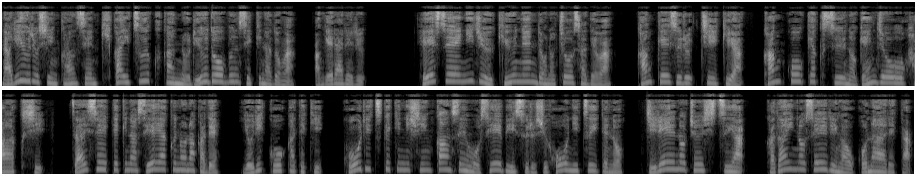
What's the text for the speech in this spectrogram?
なり得る新幹線機械通区間の流動分析などが挙げられる。平成29年度の調査では、関係する地域や観光客数の現状を把握し、財政的な制約の中で、より効果的、効率的に新幹線を整備する手法についての事例の抽出や課題の整理が行われた。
